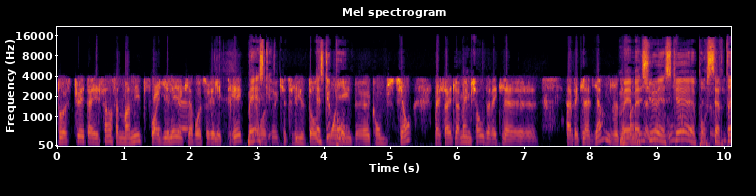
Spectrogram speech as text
doivent plus être à essence à un moment donné, puis faut y aller avec la voiture électrique, Mais la voiture qui utilise que d'autres moyens de combustion. Ben, ça va être la même chose avec le avec la viande. Je Mais Mathieu, est-ce que pour certains-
